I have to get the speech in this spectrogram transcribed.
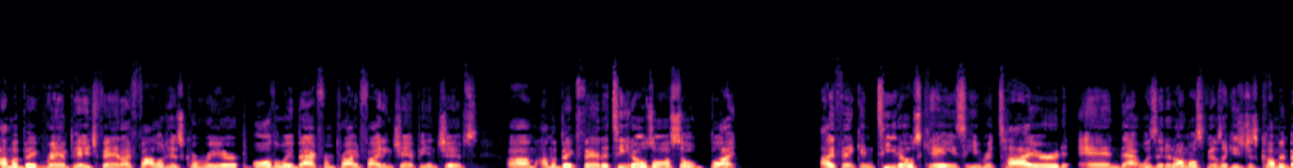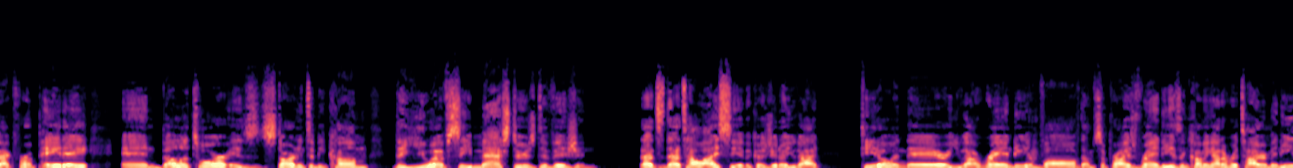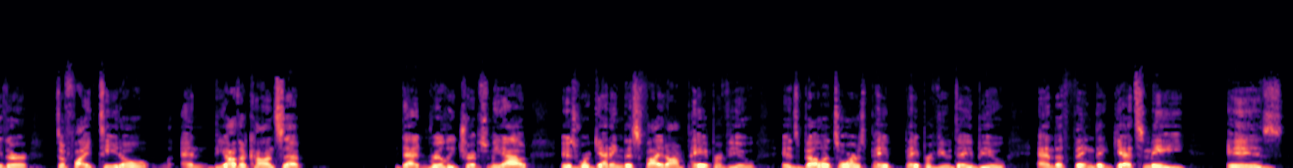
I'm a big Rampage fan. I followed his career all the way back from Pride Fighting Championships. Um, I'm a big fan of Tito's also, but I think in Tito's case, he retired and that was it. It almost feels like he's just coming back for a payday, and Bellator is starting to become the UFC Masters division. That's that's how I see it because you know you got Tito in there, you got Randy involved. I'm surprised Randy isn't coming out of retirement either to fight Tito. And the other concept that really trips me out is we're getting this fight on pay per view. It's Bellator's pay per view debut, and the thing that gets me is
